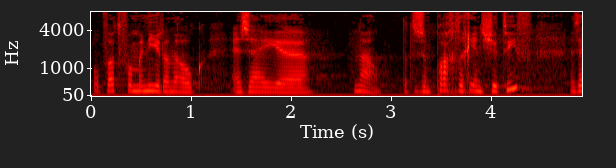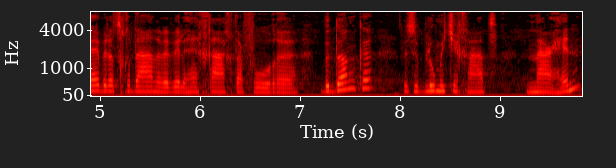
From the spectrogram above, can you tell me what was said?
op wat voor manier dan ook. En zij, nou, dat is een prachtig initiatief. En zij hebben dat gedaan en we willen hen graag daarvoor bedanken. Dus het bloemetje gaat naar hen.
